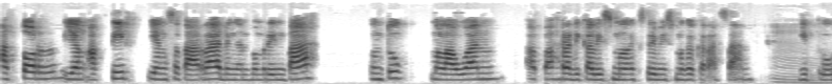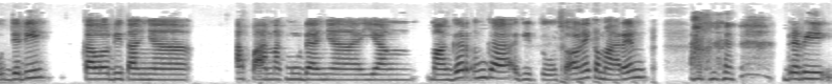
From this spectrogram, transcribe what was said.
aktor yang aktif yang setara dengan pemerintah untuk melawan apa radikalisme ekstremisme kekerasan hmm. gitu jadi kalau ditanya apa anak mudanya yang mager enggak gitu soalnya kemarin dari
